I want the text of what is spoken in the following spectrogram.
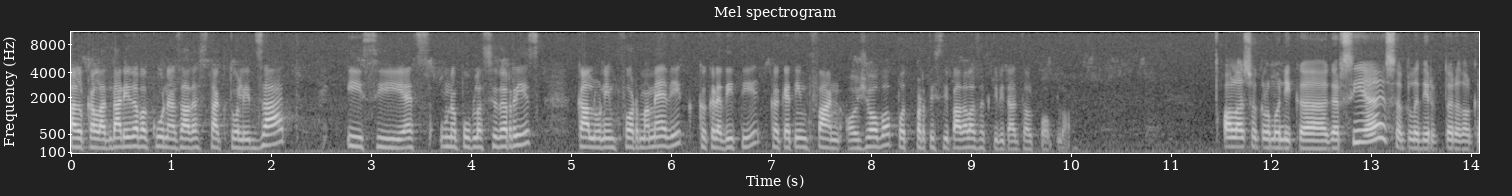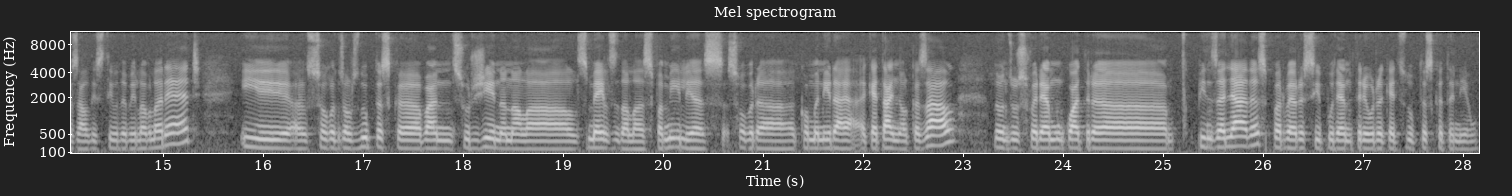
El calendari de vacunes ha d'estar actualitzat i si és una població de risc, cal un informe mèdic que acrediti que aquest infant o jove pot participar de les activitats del poble. Hola, sóc la Mònica Garcia, sóc la directora del Casal d'Estiu de Vilablareig i eh, segons els dubtes que van sorgint en els mails de les famílies sobre com anirà aquest any el casal, doncs us farem quatre pinzellades per veure si podem treure aquests dubtes que teniu.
